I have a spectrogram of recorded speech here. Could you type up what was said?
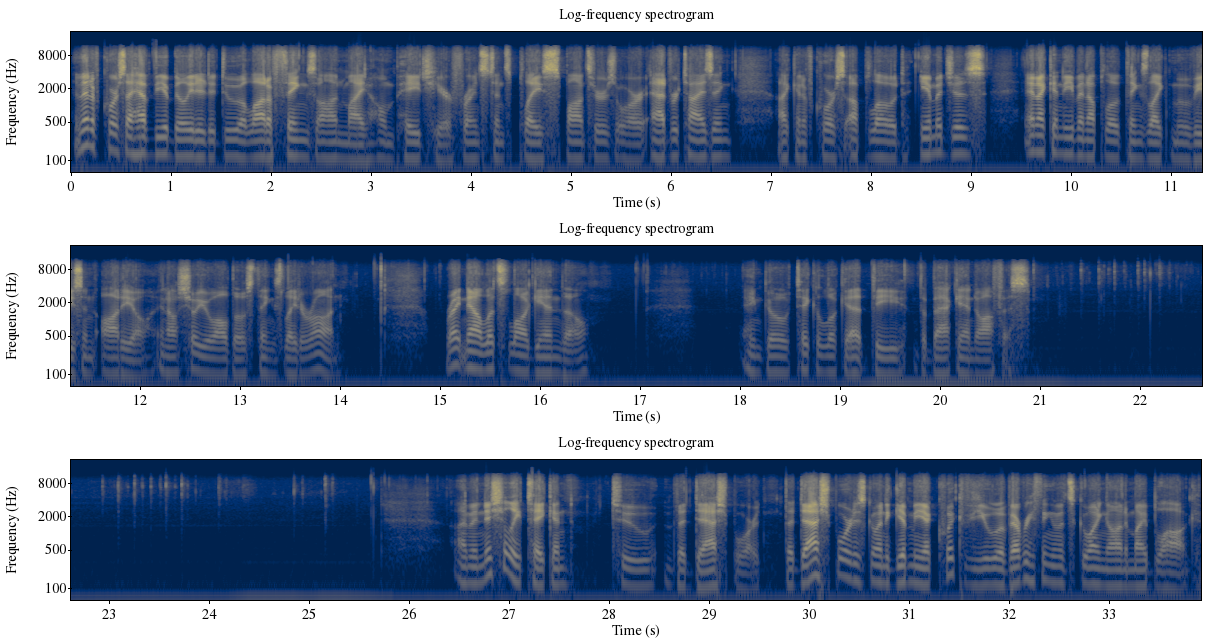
And then of course I have the ability to do a lot of things on my home page here. For instance, place sponsors or advertising. I can of course upload images and I can even upload things like movies and audio and I'll show you all those things later on. Right now let's log in though and go take a look at the, the back-end office. I'm initially taken to the dashboard. The dashboard is going to give me a quick view of everything that's going on in my blog.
